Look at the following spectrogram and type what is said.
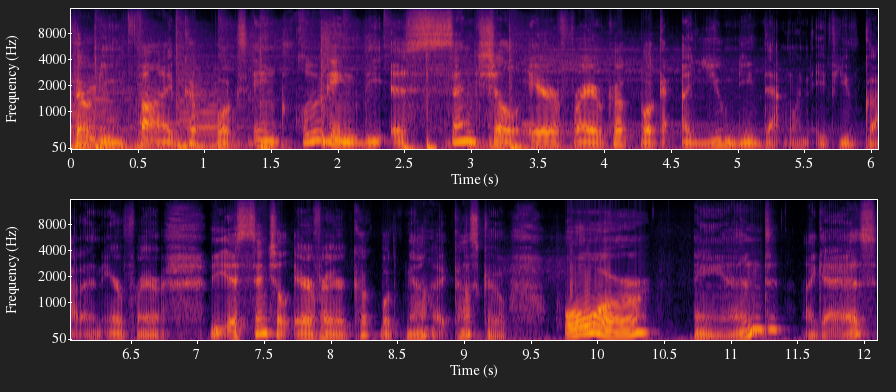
35 cookbooks, including the Essential Air Fryer Cookbook. Uh, you need that one if you've got an air fryer. The Essential Air Fryer Cookbook now at Costco. Or and, I guess,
